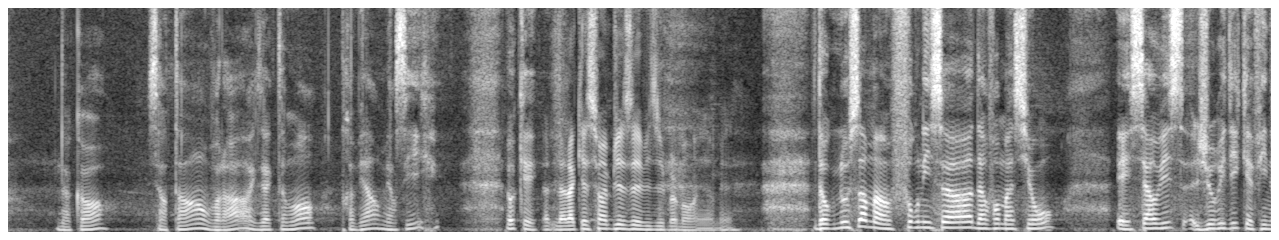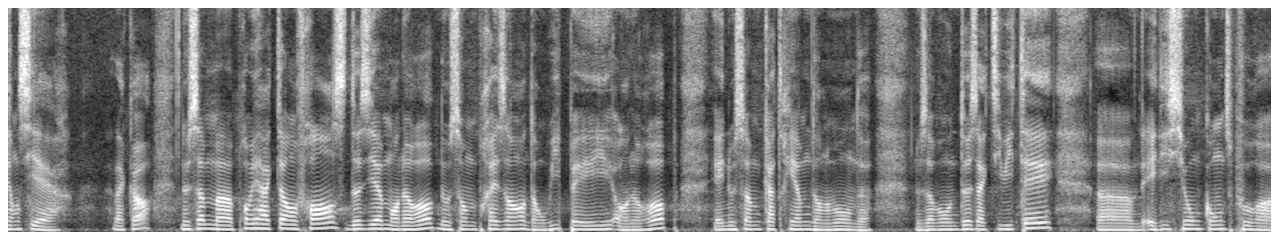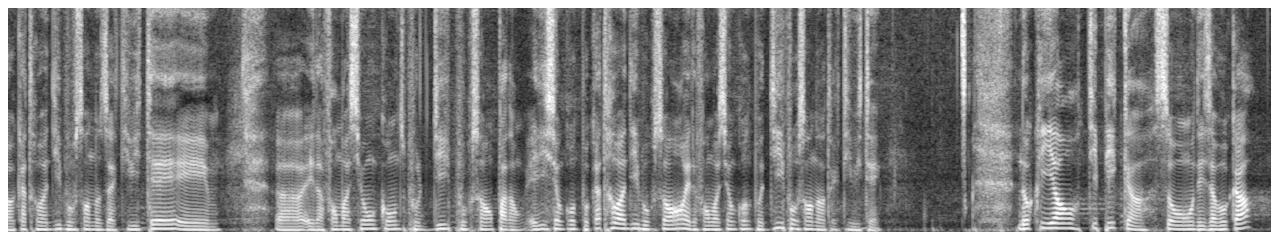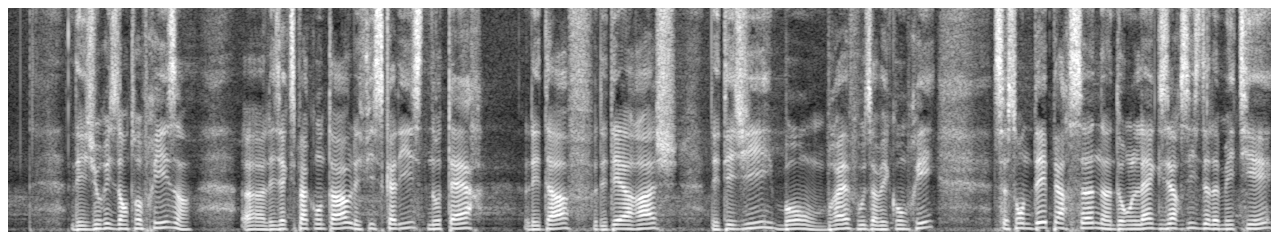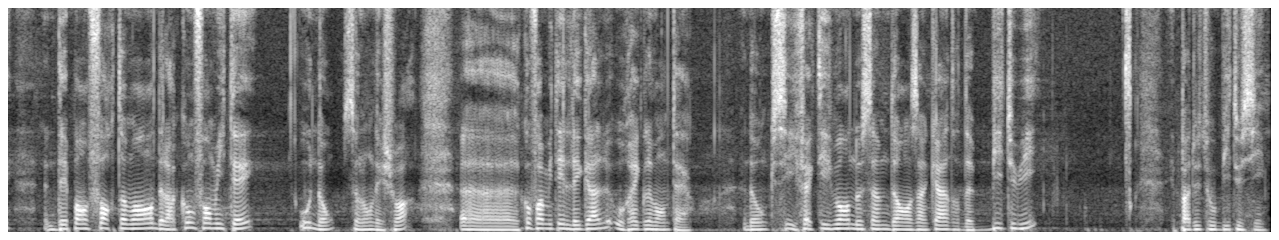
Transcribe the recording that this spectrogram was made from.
D'accord Certains, voilà, exactement. Très bien, merci. OK. La, question est biaisée, visiblement. Mais... Donc, nous sommes un fournisseur d'informations et services juridiques et financiers. D'accord Nous sommes un premier acteur en France, deuxième en Europe. Nous sommes présents dans huit pays en Europe et nous sommes quatrième dans le monde. Nous avons deux activités. Euh, édition compte pour 90% euh, de nos activités euh, et, la formation compte pour 10%. Pardon, édition compte pour 90% et la formation compte pour 10% de notre activité. Nos clients typiques sont des avocats, des juristes d'entreprise, les experts comptables, les fiscalistes, notaires, les DAF, les DRH, les DJ, bon, bref, vous avez compris. Ce sont des personnes dont l'exercice de leur métier dépend fortement de la conformité, ou non, selon les choix, euh, conformité légale ou réglementaire. Donc, si effectivement nous sommes dans un cadre de B2B, et pas du tout B2C.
